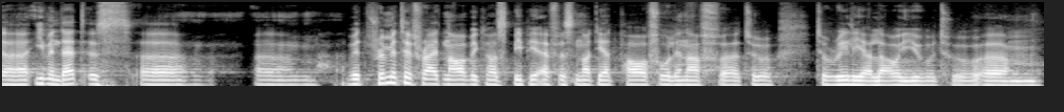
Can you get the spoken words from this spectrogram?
uh, even that is um, a bit primitive right now because BPF is not yet powerful enough uh, to to really allow you to um,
